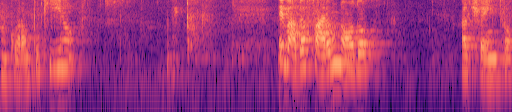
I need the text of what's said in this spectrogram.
Ancora un pochino. Ecco. E vado a fare un nodo al centro.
